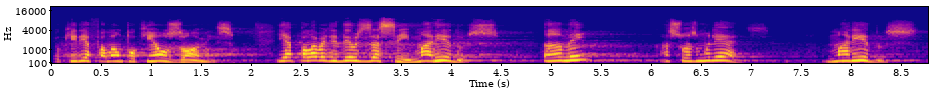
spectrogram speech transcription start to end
Eu queria falar um pouquinho aos homens. E a palavra de Deus diz assim: Maridos, amem as suas mulheres. Maridos,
